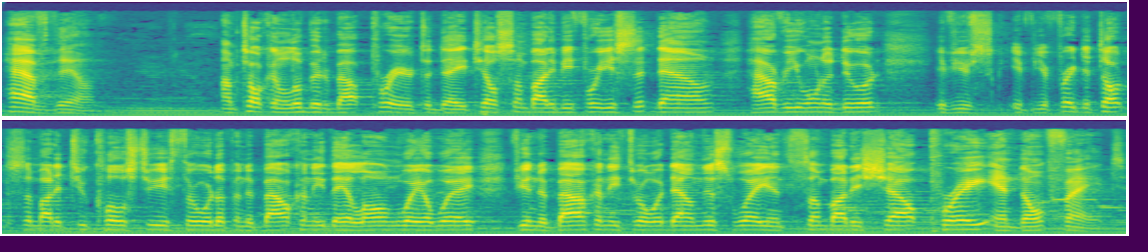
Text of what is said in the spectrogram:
have them. I'm talking a little bit about prayer today. Tell somebody before you sit down, however you want to do it. If you're, if you're afraid to talk to somebody too close to you, throw it up in the balcony. They're a long way away. If you're in the balcony, throw it down this way and somebody shout, pray and don't faint.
